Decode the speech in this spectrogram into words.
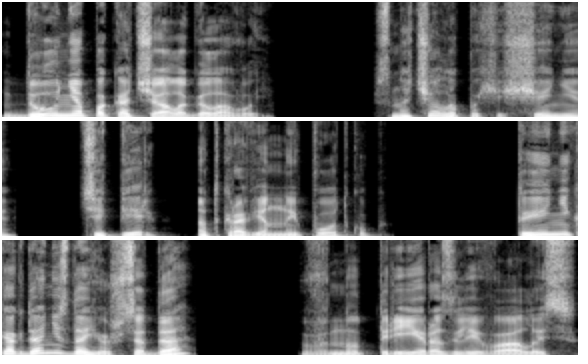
Дуня покачала головой. Сначала похищение, теперь откровенный подкуп. Ты никогда не сдаешься, да? Внутри разливалось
